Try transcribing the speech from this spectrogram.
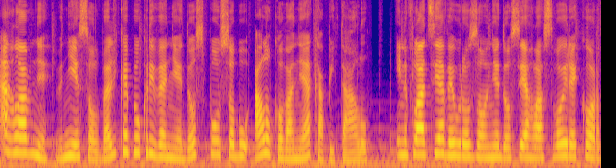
a hlavne vniesol veľké pokrivenie do spôsobu alokovania kapitálu. Inflácia v eurozóne dosiahla svoj rekord,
